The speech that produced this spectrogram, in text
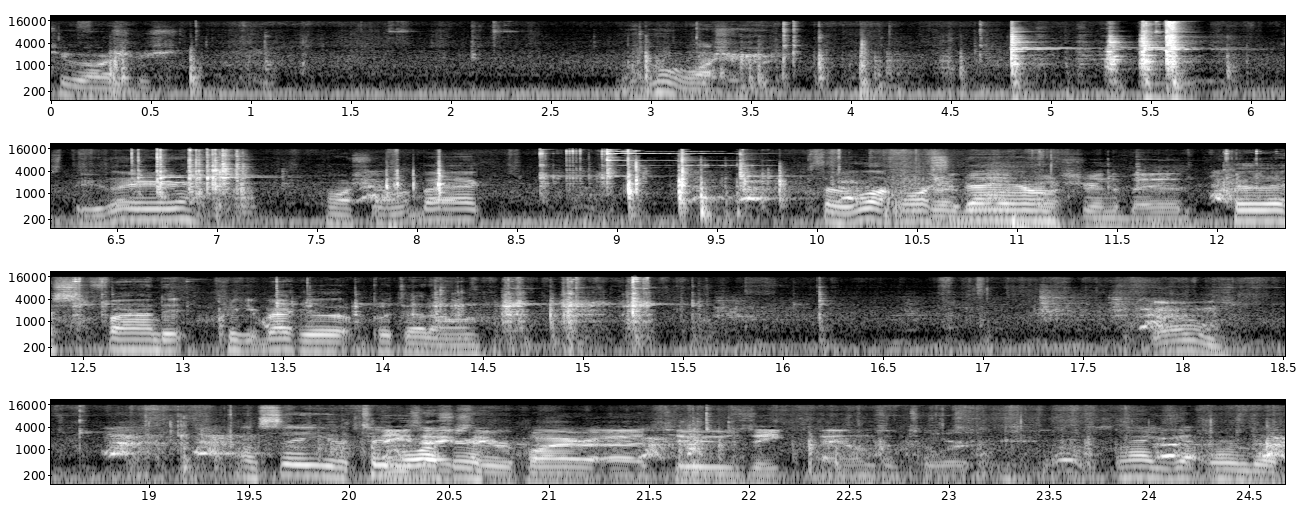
two washers, one more washer. It's through there, washer on the back, throw the lock washer Throw down, washer in the bed. cuss, find it, pick it back up, put that on. Boom. And see the two These washer. actually require uh, two Zeke pounds of torque. So now you got room to.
